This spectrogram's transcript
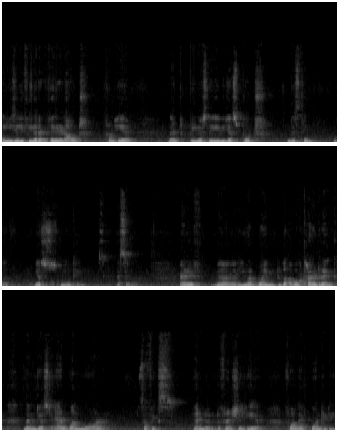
easily figure figure it out from here that previously we just put this thing but just new thing SNR and if uh, you are going to the above third rank then just add one more suffix and uh, differential here for that quantity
